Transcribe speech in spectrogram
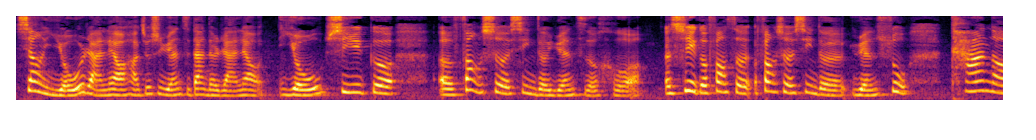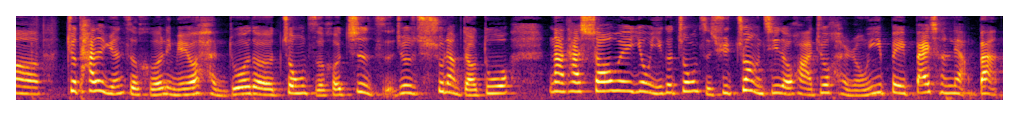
像铀燃料哈，就是原子弹的燃料，铀是一个呃放射性的原子核。呃，是一个放射放射性的元素，它呢，就它的原子核里面有很多的中子和质子，就是数量比较多。那它稍微用一个中子去撞击的话，就很容易被掰成两半。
